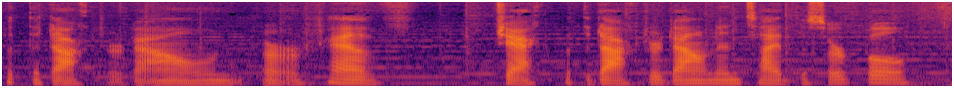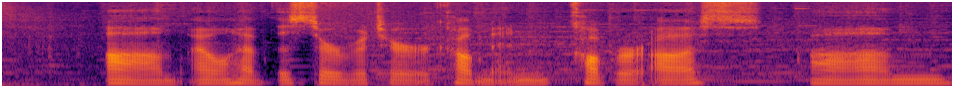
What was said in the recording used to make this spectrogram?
put the doctor down, or have Jack put the doctor down inside the circle. Um, I will have the servitor come and cover us. Um,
